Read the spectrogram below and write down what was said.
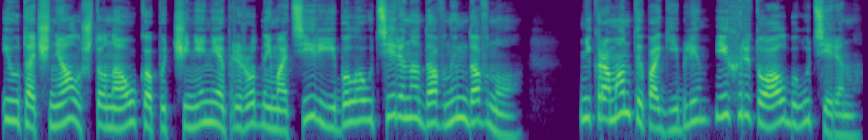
и уточнял, что наука подчинения природной материи была утеряна давным-давно. Некроманты погибли, их ритуал был утерян.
